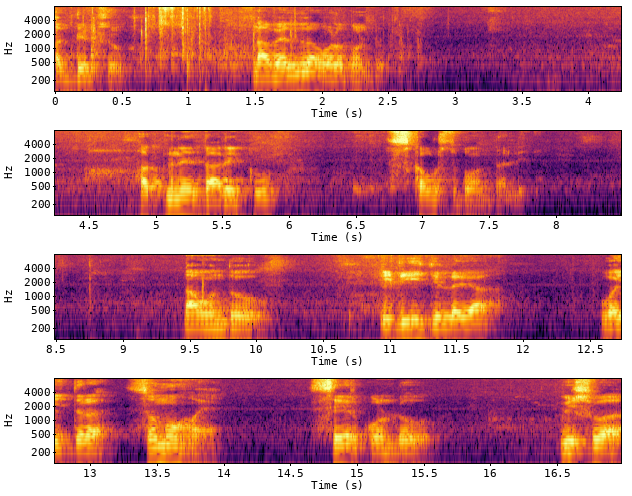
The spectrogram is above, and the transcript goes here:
ಅಧ್ಯಕ್ಷರು. ನಾವೆಲ್ಲ ಒಳಗೊಂಡು. ಹತ್ತನೇ ತಾರೀಕು ಸ್ಕೌಟ್ಸ್ ಭವನದಲ್ಲಿ. ನಾವೊಂದು ಇಡೀ ಜಿಲ್ಲೆಯ ವೈದ್ಯರ ಸಮೂಹ ಸೇರಿಕೊಂಡು ವಿಶ್ವ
